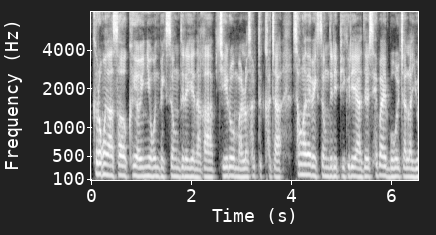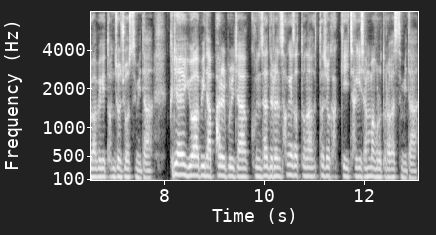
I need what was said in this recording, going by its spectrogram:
그러고 나서 그 여인이 온 백성들에게 나가 지혜로운 말로 설득하자 성안의 백성들이 비그리의 아들 세바의 목을 잘라 요압에게 던져주었습니다. 그리하여 요압이 나팔을 불자 군사들은 성에서 떠나 흩어져 각기 자기 장막으로 돌아갔습니다.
